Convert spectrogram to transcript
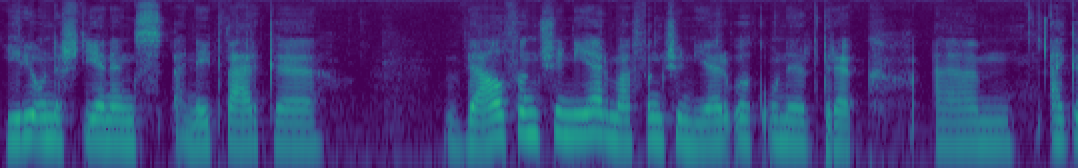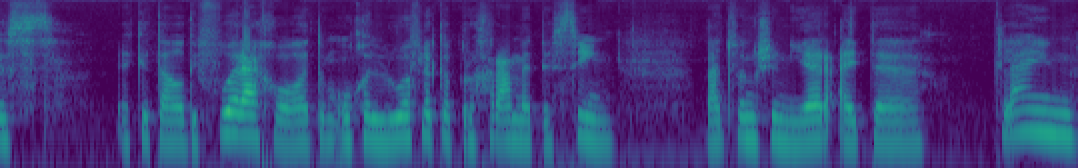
hierdie ondersteuningsnetwerke wel funksioneer maar funksioneer ook onder druk. Ehm um, ek is ek het al die voorreg gehad om ongelooflike programme te sien wat funksioneer uit 'n klein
